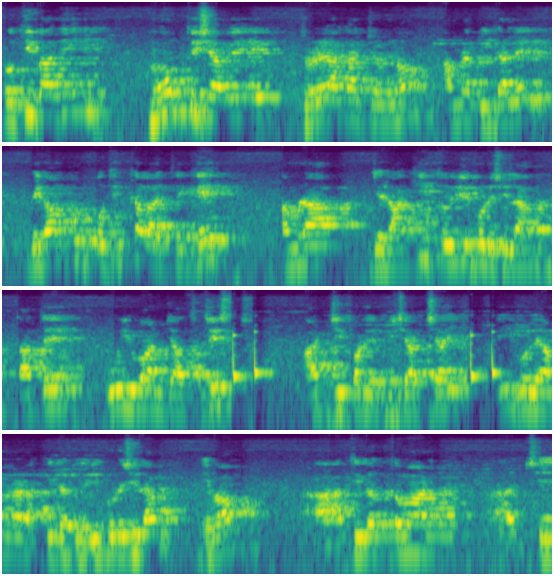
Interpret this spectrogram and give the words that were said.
প্রতিবাদী মুহূর্ত হিসাবে ধরে রাখার জন্য আমরা বিকালে বেগমপুর প্রতীক্ষালয় থেকে আমরা যে রাখি তৈরি করেছিলাম, তাতে we want justice R G করের বিচার চাই। এই বলে আমরা রাখিটা তৈরি করেছিলাম এবং তিলোত্তমার যে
